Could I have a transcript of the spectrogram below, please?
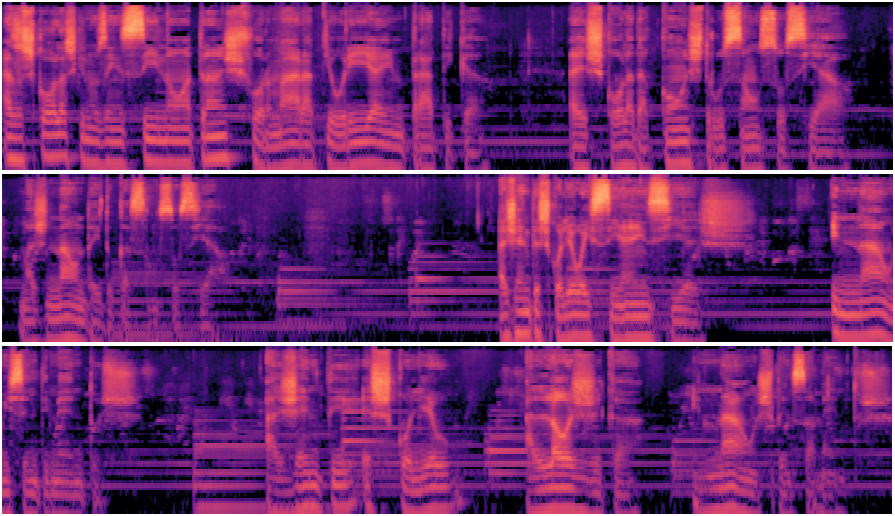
As escolas que nos ensinam a transformar a teoria em prática, a escola da construção social, mas não da educação social. A gente escolheu as ciências e não os sentimentos. A gente escolheu a lógica e não os pensamentos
